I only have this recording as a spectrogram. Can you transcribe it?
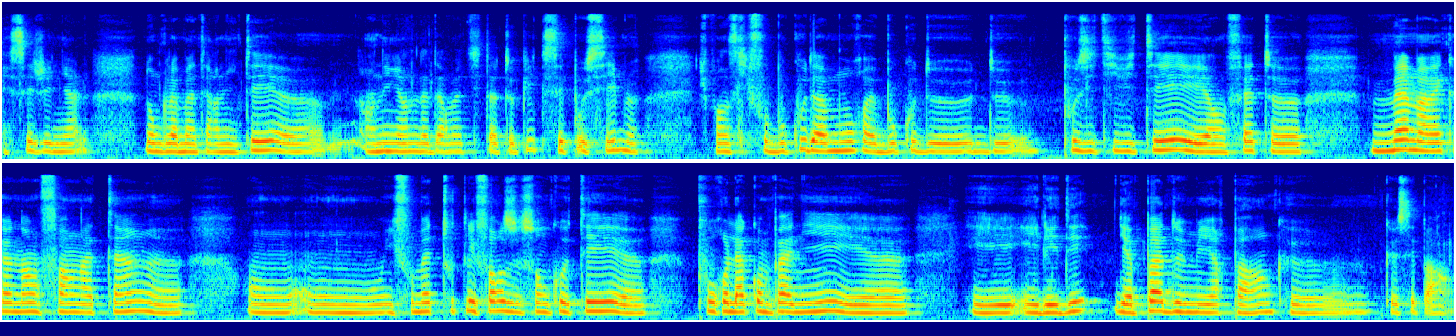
et c'est génial. Donc la maternité, euh, en ayant de la dermatite atopique, c'est possible. Je pense qu'il faut beaucoup d'amour et beaucoup de, positivité. Et en fait, euh, même avec un enfant atteint, euh, il faut mettre toutes les forces de son côté pour l'accompagner et, et, l'aider. Il n'y a pas de meilleurs parents que, que ses parents.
